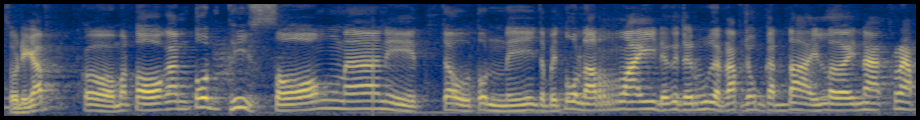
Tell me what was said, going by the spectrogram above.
สวัสดีครับก็มาต่อกันต้นที่สองนะนี่เจ้าต้นนี้จะเป็นต้นอะไร เดี๋ยวก็จะรู้กันรับชมกันได้เลยนะครับ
